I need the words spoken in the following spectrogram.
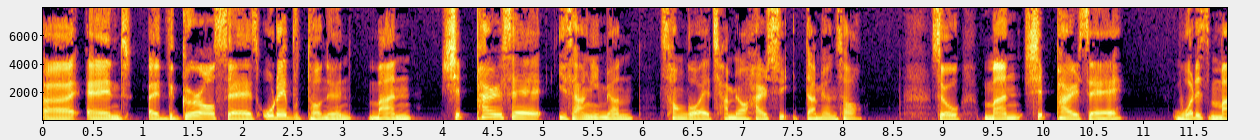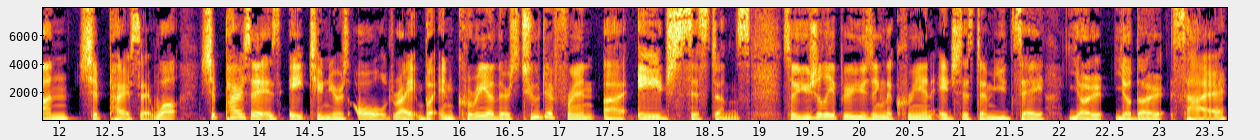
Uh, and uh, the girl says 올해부터는 만 18세 이상이면 선거에 참여할 수 있다면서. So 만 18세 what is man 18세? Well, 18세 is 18 years old, right? But in Korea, there's two different uh, age systems. So usually if you're using the Korean age system, you'd say 18살,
